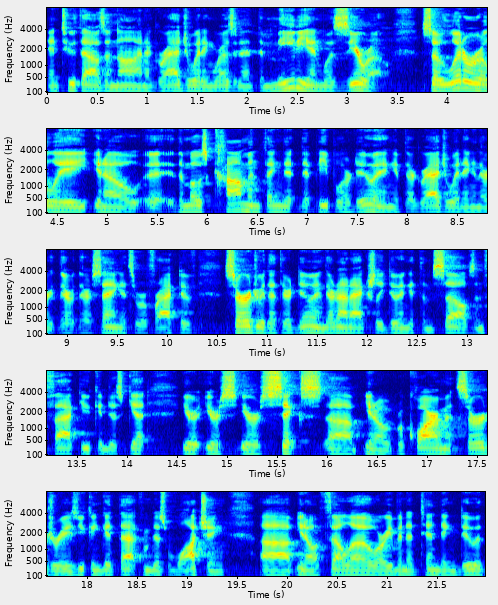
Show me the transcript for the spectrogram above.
in 2009, a graduating resident, the median was zero. So literally, you know, uh, the most common thing that, that people are doing if they're graduating and they're, they're, they're saying it's a refractive surgery that they're doing, they're not actually doing it themselves. In fact, you can just get your your your six uh, you know requirement surgeries. You can get that from just watching uh, you know a fellow or even attending do it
